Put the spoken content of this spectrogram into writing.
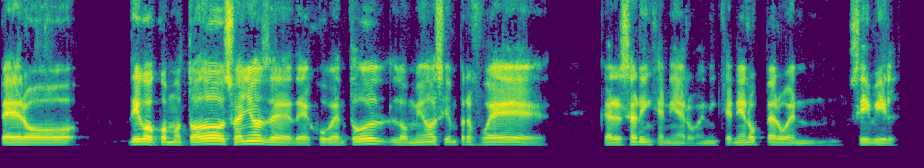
Pero digo, como todos sueños de, de juventud, lo mío siempre fue querer ser ingeniero, en ingeniero, pero en civil,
